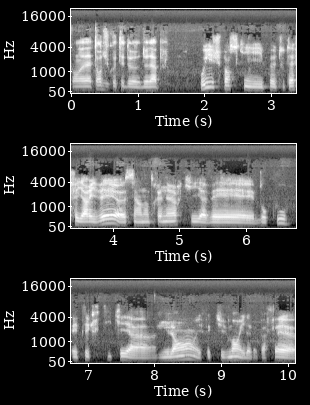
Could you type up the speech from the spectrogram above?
qu'on attend du côté de Naples? Oui, je pense qu'il peut tout à fait y arriver. Euh, c'est un entraîneur qui avait beaucoup été critiqué à Milan. Effectivement, il n'avait pas fait euh,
